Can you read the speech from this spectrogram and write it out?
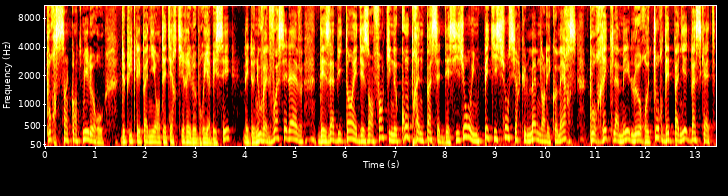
pour 50 000 euros. Depuis que les paniers ont été retiré, le bruit a baissé, mais de nouvelles voix s'élèvent. Des habitants et des enfants qui ne comprennent pas cette décision. Une pétition circule même dans les commerces pour réclamer le retour des paniers de basket.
